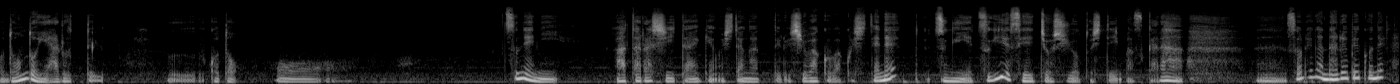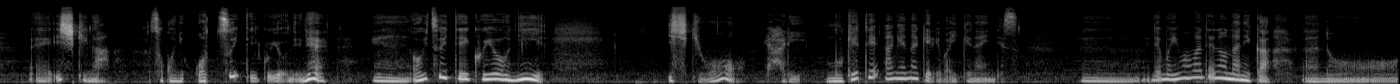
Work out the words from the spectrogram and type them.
をどんどんやるっていうこと。常に新しい体験をしたがってるしワクワクしてね次へ次へ成長しようとしていますから、うん、それがなるべくね、えー、意識がそこに追っついていくようにね、うん、追いついていくように意識をやはり向けてあげなければいけないんです。うん、でも今までの何か、あの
